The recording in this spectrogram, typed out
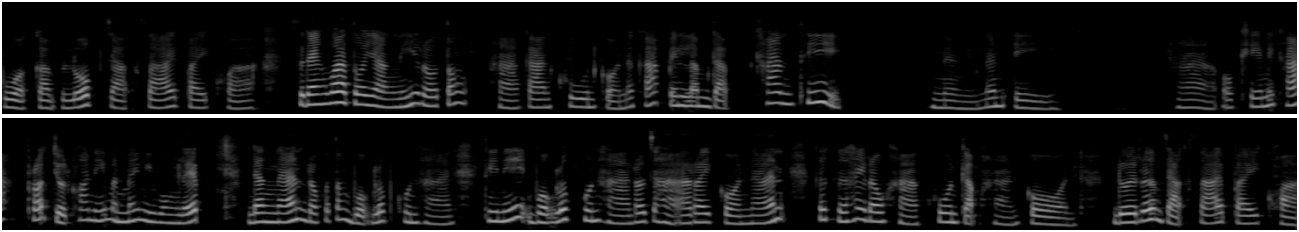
บวกกับลบจากซ้ายไปขวา แสดงว่าตัวอย่างนี้เราต้องหาการคูณก่อนนะคะ เป็นลำดับขั้นที่ 1 นั่นเอง อ่าโอเคไหมคะ เพราะโจทย์ข้อนี้มันไม่มีวงเล็บ ดังนั้นเราก็ต้องบวกลบคูณหาร ทีนี้บวกลบคูณหารเราจะหาอะไรก่อนนั้น ก็คือให้เราหาคูณกับหารก่อน โดยเริ่มจากซ้ายไปขวา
